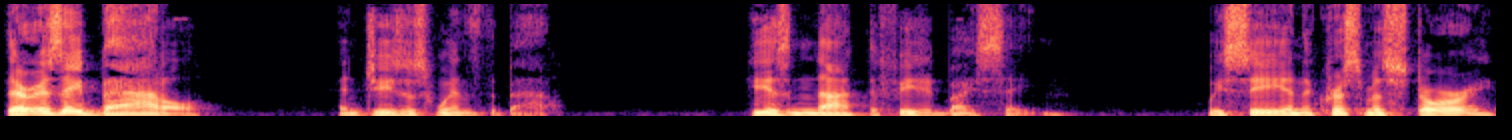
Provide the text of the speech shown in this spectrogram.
There is a battle and Jesus wins the battle. He is not defeated by Satan. We see in the Christmas story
